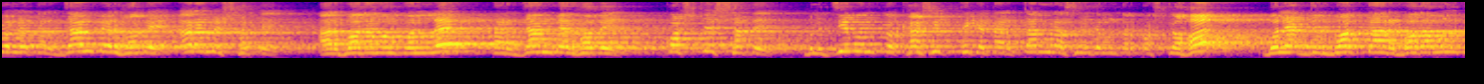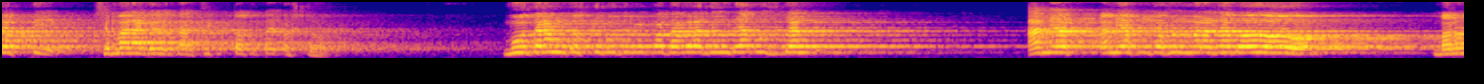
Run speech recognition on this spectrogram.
করলে তার জান বের হবে আরামের সাথে, আর বদামল করলে তার জান বের হবে কষ্টের সাথে বলে জীবন্ত খাসির থেকে তার চামড়া ছিল যেমন তার কষ্ট হয়, বলে একজন বদকার, বদামল ব্যক্তি, সে মারা গেলে তার ঠিক ততটাই কষ্ট হবে। মোহতারাম দোস্ত বুজুর্গের কথা বলে দিল, দিয়ে বুঝবেন, আমি আমি আপনি যখন মারা যাব, মানুষ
